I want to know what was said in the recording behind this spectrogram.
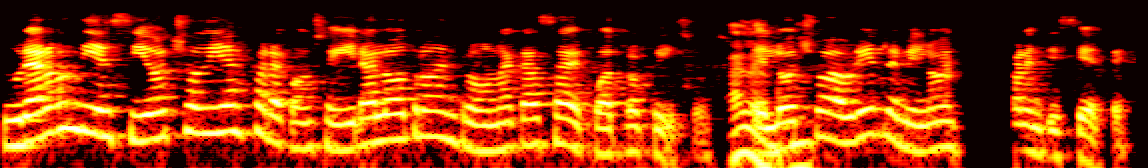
Duraron 18 días para conseguir al otro dentro de una casa de cuatro pisos, el 8 de abril de 1947.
